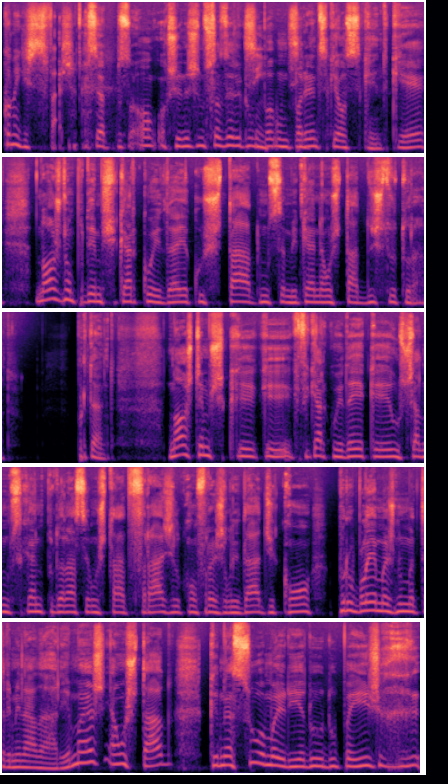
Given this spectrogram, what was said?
Como é que isto se faz? Certo, oh, oh deixa-me fazer aqui sim, um, um parênteses que é o seguinte, que é, nós não podemos ficar com a ideia que o Estado moçambicano é um Estado destruturado. Portanto, nós temos que, que, que, ficar com a ideia que o Estado mexicano poderá ser um Estado frágil, com fragilidades e com problemas numa determinada área, mas é um Estado que, na sua maioria do, do país, re,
